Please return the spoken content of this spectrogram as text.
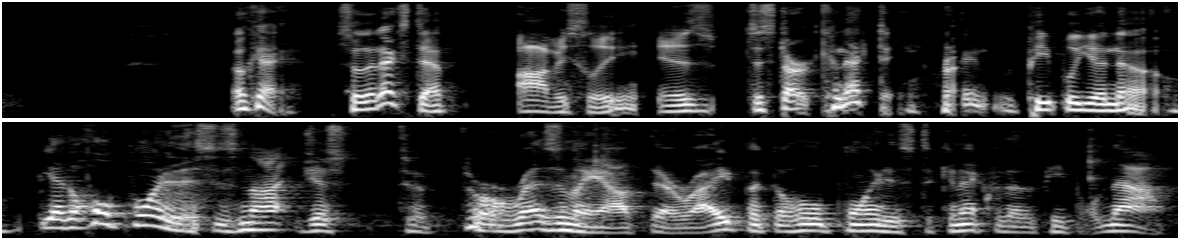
Okay. So the next step, obviously, is to start connecting, right? With people you know. Yeah. The whole point of this is not just to throw a resume out there, right? But the whole point is to connect with other people. Now,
